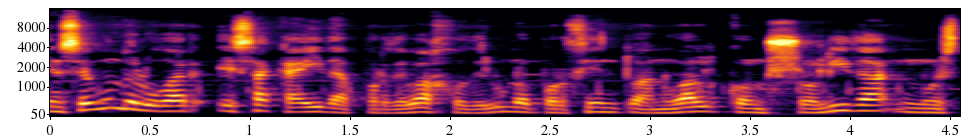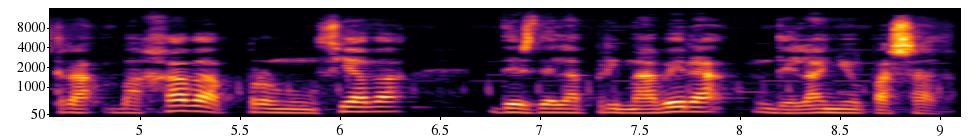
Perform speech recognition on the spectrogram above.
En segundo lugar, esa caída por debajo del 1% anual consolida nuestra bajada pronunciada desde la primavera del año pasado.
